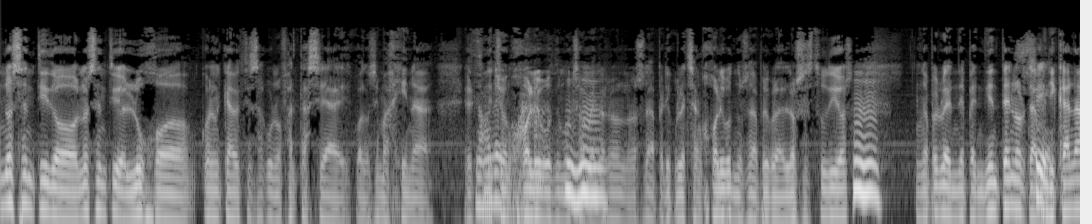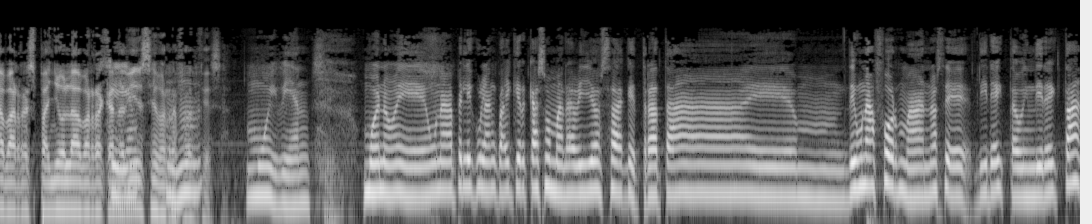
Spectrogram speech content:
no he, sentido, no he sentido el lujo con el que a veces alguno fantasea cuando se imagina el cine hecho en Hollywood, ni mucho menos. ¿no? es una película hecha en Hollywood, no es una película de los estudios. Una película independiente, norteamericana, barra española, barra canadiense, barra francesa. Muy bien. Bueno, eh, una película en cualquier caso maravillosa que trata eh, de una forma, no sé, directa o indirecta,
